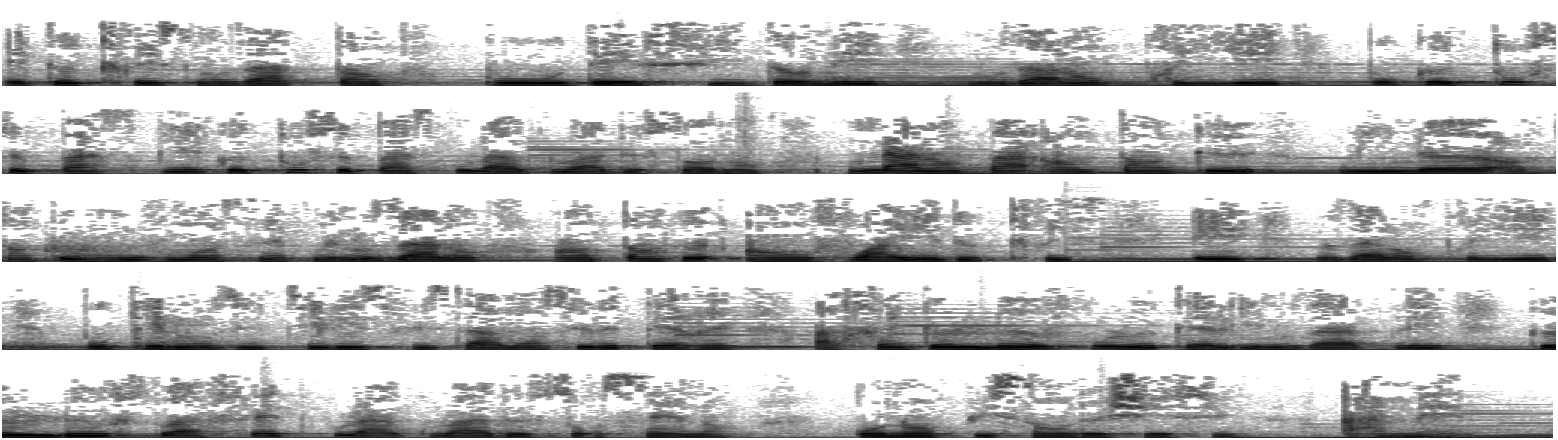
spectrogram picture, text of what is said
et que Christ nous attend pour des vies données. Nous allons prier pour que tout se passe bien, que tout se passe pour la gloire de son nom. Nous n'allons pas en tant que winner, en tant que mouvement simple, mais nous allons en tant qu'envoyés de Christ. Et nous allons prier pour qu'il nous utilise puissamment sur le terrain afin que l'œuvre pour laquelle il nous a appelés, que l'œuvre soit faite pour la gloire de son Saint-Nom. Au nom puissant de Jésus. Amen.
